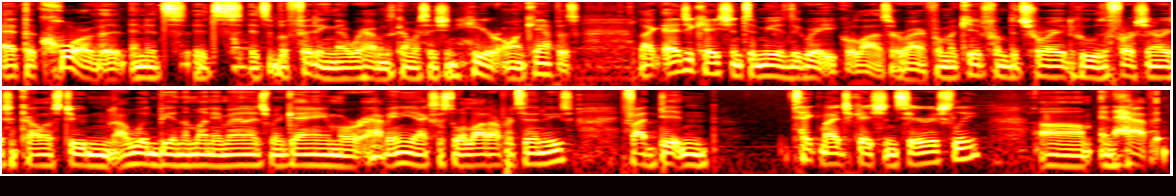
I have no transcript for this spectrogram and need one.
at the core of it, and it's it's it's befitting that we're having this conversation here on campus. Like education to me is the great equalizer, right? From a kid from Detroit who's a first generation college student, I wouldn't be in the money management game or have any access to a lot of opportunities if I didn't take my education seriously um, and have it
